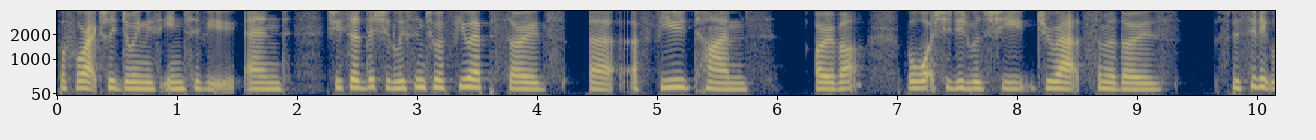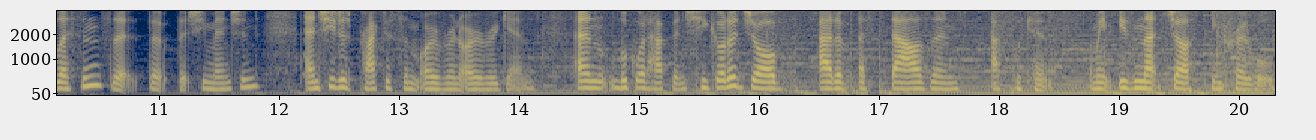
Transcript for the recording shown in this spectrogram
before actually doing this interview. And she said that she listened to a few episodes uh, a few times over, but what she did was she drew out some of those specific lessons that, that, that she mentioned and she just practiced them over and over again. And look what happened. She got a job out of a thousand applicants. I mean, isn't that just incredible?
